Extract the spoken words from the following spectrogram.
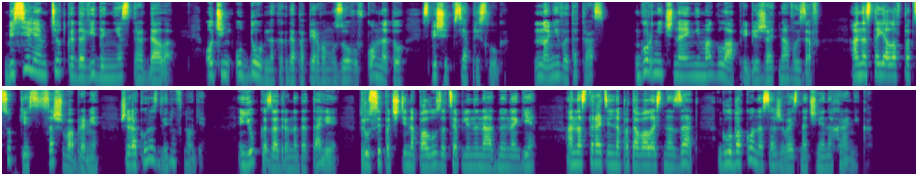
Бессилием тетка Давида не страдала. Очень удобно, когда по первому зову в комнату спешит вся прислуга. Но не в этот раз. Горничная не могла прибежать на вызов. Она стояла в подсобке со швабрами, широко раздвинув ноги. Юбка задрана до талии, трусы почти на полу зацеплены на одной ноге. Она старательно потовалась назад, глубоко насаживаясь на член охранника.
